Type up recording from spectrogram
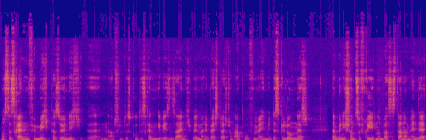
muss das Rennen für mich persönlich äh, ein absolutes gutes Rennen gewesen sein. Ich will meine Bestleistung abrufen. Wenn mir das gelungen ist, dann bin ich schon zufrieden und was es dann am Ende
